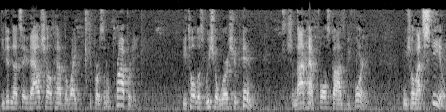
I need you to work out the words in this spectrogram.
he did not say, Thou shalt have the right to personal property. He told us we shall worship him, we shall not have false gods before him, we shall not steal,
